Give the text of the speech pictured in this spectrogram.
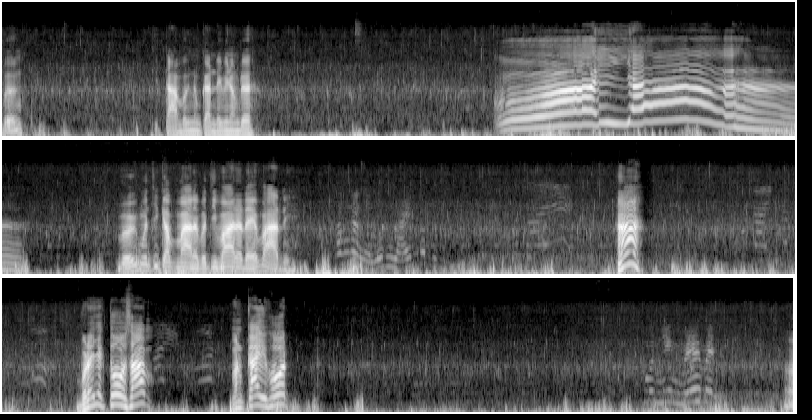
เบิ่งติดตามเบิ่งนำกันได้พี่น้องเด้อโอ้ยยา เบิ่งมันจะกลับมาแล้วปฏิบัติอะไรบ้านนี่ฮะบ่ได้จากโตซ้ำมันใกล้โพดเอ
